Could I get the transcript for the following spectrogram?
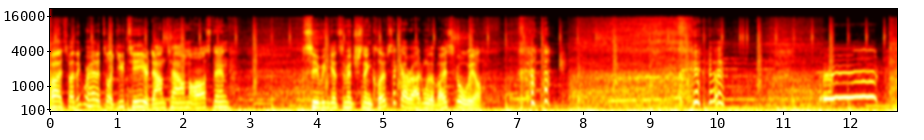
All right, so I think we're headed to like UT or downtown Austin. See if we can get some interesting clips. That guy riding with a bicycle wheel.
